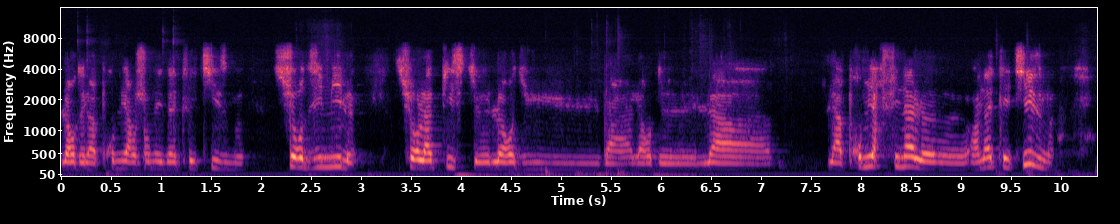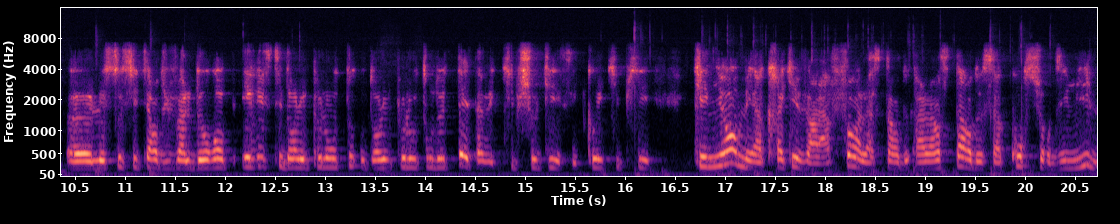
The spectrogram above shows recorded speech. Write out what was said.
lors de la première journée d'athlétisme sur 10 000 sur la piste lors, bah, de la, première finale euh, en athlétisme. Euh, le sociétaire du Val d'Europe est resté dans le, peloton, de tête avec Kipchoge et ses coéquipiers kenyans, mais a craqué vers la fin à l'instar de, de sa course sur 10 000.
